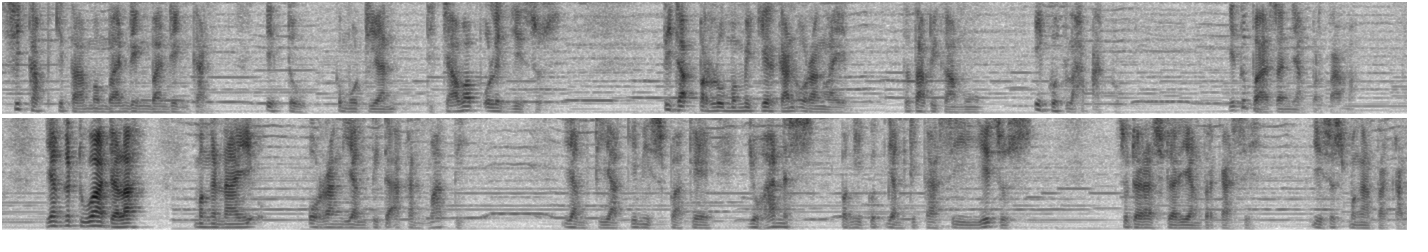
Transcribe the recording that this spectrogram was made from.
sikap kita membanding-bandingkan. Itu kemudian dijawab oleh Yesus. Tidak perlu memikirkan orang lain, tetapi kamu ikutlah aku. Itu bahasan yang pertama. Yang kedua adalah mengenai orang yang tidak akan mati, yang diyakini sebagai Yohanes, pengikut yang dikasih Yesus. Saudara-saudari yang terkasih, Yesus mengatakan,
